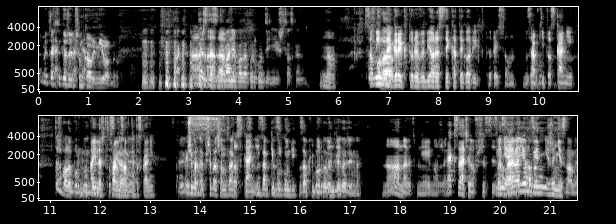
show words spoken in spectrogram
My tak Taka, tylko, żeby. Przemkowi miło było. Mhm. Tak. A, Też zdecydowanie wolę Burgundii niż Toskanii. No. Są Też inne wolę- gry, które wybiorę z tej kategorii, której są zamki Toskanii. Też wolę Burgundię A ile trwają zamki Toskanii? Dwie Przybra- godziny. przepraszam, zamki, Toskanii? zamki Burgundii. Zamki Burgundii dwie Burgundii? godziny. No, nawet mniej może. Jak znacie, no wszyscy No zasady, nie, ale ja to... mówię, że nie znamy.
